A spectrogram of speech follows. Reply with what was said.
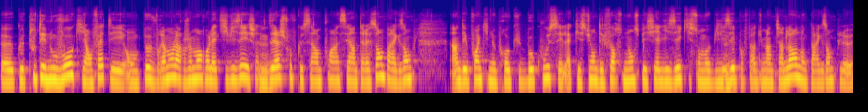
que tout est nouveau, qui en fait, et on peut vraiment largement relativiser. Et, mmh. Déjà, je trouve que c'est un point assez intéressant. Par exemple, un des points qui nous préoccupe beaucoup, c'est la question des forces non spécialisées qui sont mobilisées pour faire du maintien de l'ordre. Donc, par exemple, euh,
